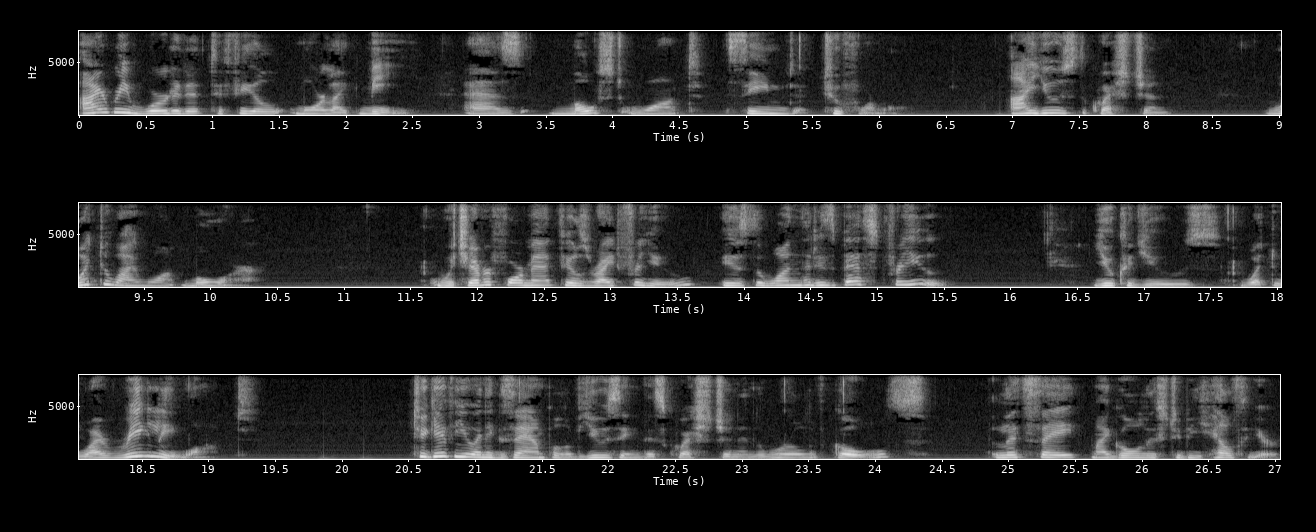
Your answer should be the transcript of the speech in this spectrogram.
I reworded it to feel more like me, as most want seemed too formal. I use the question, what do I want more? Whichever format feels right for you is the one that is best for you. You could use, what do I really want? To give you an example of using this question in the world of goals, let's say my goal is to be healthier,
